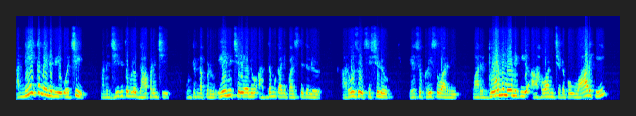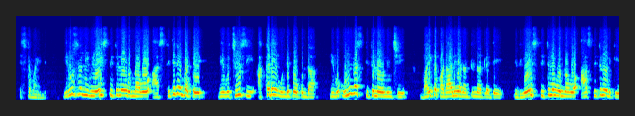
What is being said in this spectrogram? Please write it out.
అనేకమైనవి వచ్చి మన జీవితంలో దాపరించి ఉంటున్నప్పుడు ఏమి చేయాలో అర్థం కాని పరిస్థితులు ఆ రోజు శిష్యులు యేసుక్రీస్తు వారిని వారి ధోనిలోనికి ఆహ్వానించుటకు వారికి ఇష్టమైంది. ఈ రోజున నీవు ఏ స్థితిలో ఉన్నావో ఆ స్థితిని బట్టి నీవు చూసి అక్కడే ఉండిపోకుండా నీవు ఉన్న స్థితిలో నుంచి బయటపడాలి అని అంటున్నట్లయితే నువ్వు ఏ స్థితిలో ఉన్నావో ఆ స్థితిలోనికి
